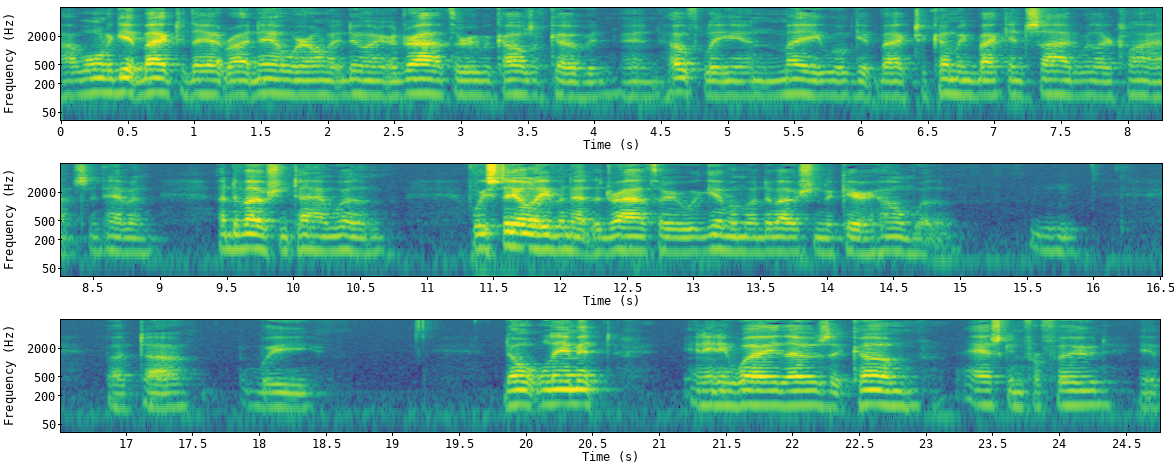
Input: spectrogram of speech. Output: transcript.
I want to get back to that right now. We're only doing a drive through because of COVID, and hopefully in May we'll get back to coming back inside with our clients and having a devotion time with them. We still, even at the drive through, we give them a devotion to carry home with them. Mm-hmm. But uh, we don't limit in any way those that come asking for food. If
